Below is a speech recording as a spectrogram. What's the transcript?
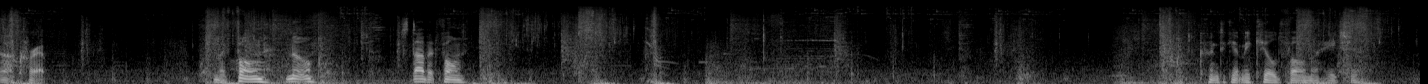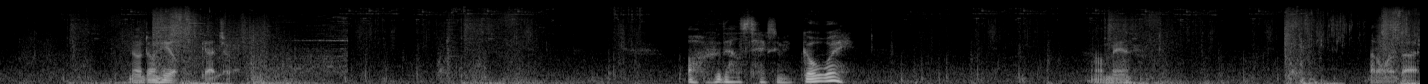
Oh, crap. My phone. No. Stop it, phone. Going to get me killed, phone. I hate you. No, don't heal. Gotcha. Oh, who the hell's texting me? Go away. Oh, man. I don't want to die.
